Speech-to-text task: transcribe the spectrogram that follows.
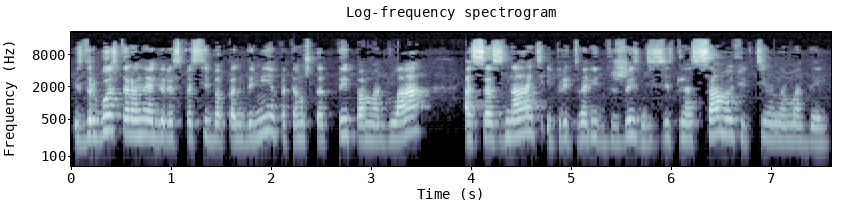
И с другой стороны, я говорю спасибо пандемия, потому что ты помогла осознать и притворить в жизнь действительно самую эффективную модель.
